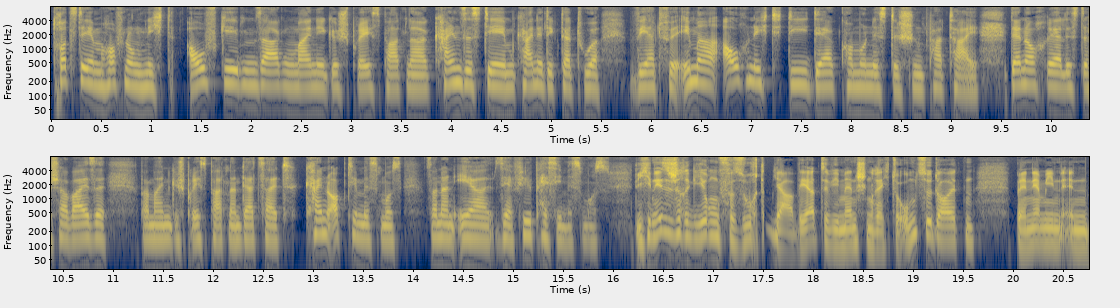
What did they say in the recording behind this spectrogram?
Trotzdem Hoffnung nicht aufgeben, sagen meine Gesprächspartner. Kein System, keine Diktatur währt für immer, auch nicht die der kommunistischen Partei. Dennoch realistischerweise bei meinen Gesprächspartnern derzeit kein Optimismus, sondern eher sehr viel Pessimismus. Die chinesische Regierung versucht ja Werte wie Menschenrechte umzudeuten. Benjamin in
